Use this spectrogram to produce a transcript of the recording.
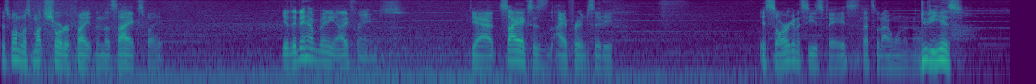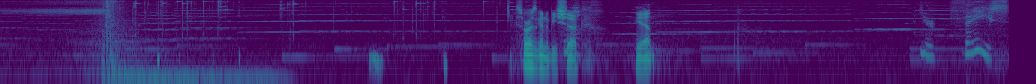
This one was much shorter fight than the Saïx fight. yeah, they didn't have many iframes. Yeah, Saïx is iframe city. Is Sora gonna see his face? That's what I want to know. Dude, he is. Sora's gonna be shook. Yep. Your face.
